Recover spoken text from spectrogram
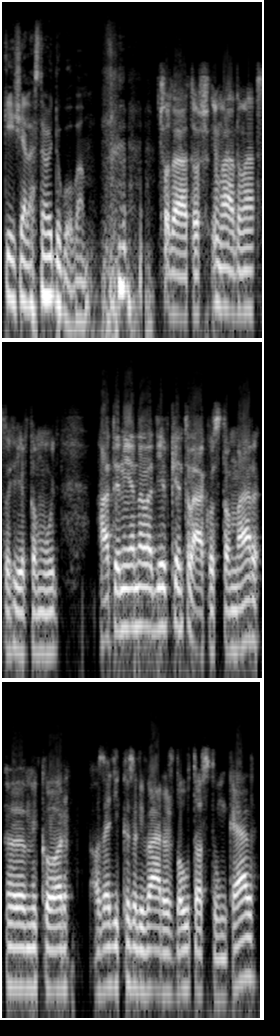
ki hogy dugó van. Csodálatos, imádom ezt a hírt amúgy. Hát én ilyennel egyébként találkoztam már, mikor az egyik közeli városba utaztunk el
